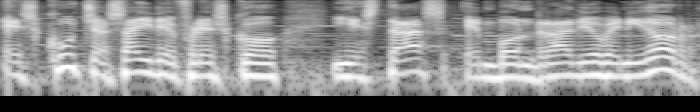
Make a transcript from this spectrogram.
escuchas aire fresco y estás en Bon Radio Benidorm.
